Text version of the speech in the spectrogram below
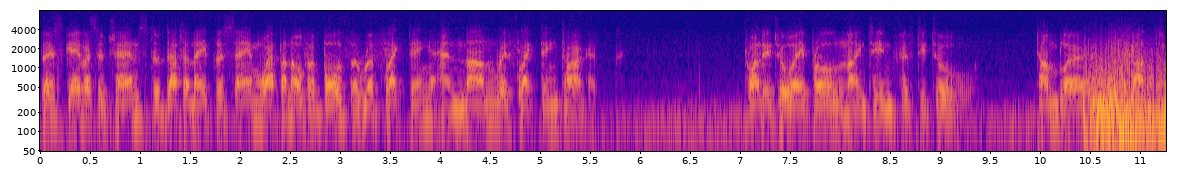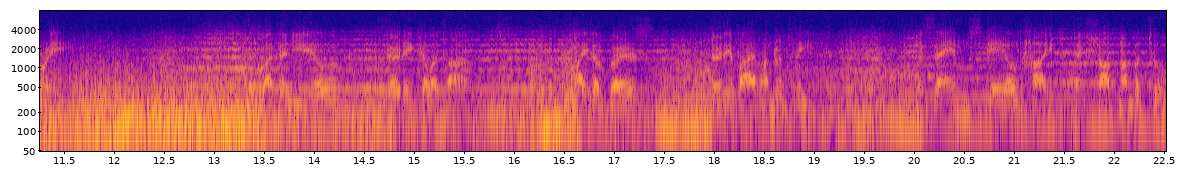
This gave us a chance to detonate the same weapon over both a reflecting and non-reflecting target. 22 April 1952. Tumbler, shot three. Weapon yield, 30 kilotons. Height of burst, 3,500 feet. The same scaled height as shot number two.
